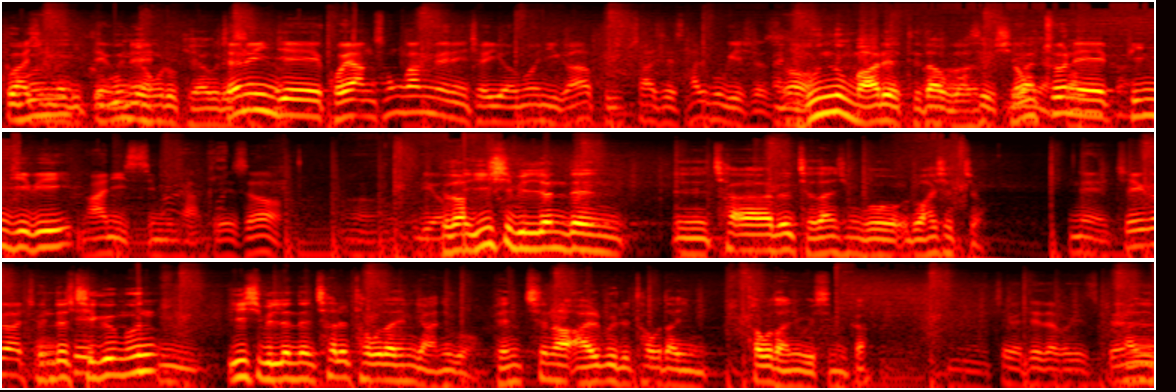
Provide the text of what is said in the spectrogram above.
구하신 그분은- 거기 때문에 명으로 계약을 저는 했습니까? 이제 고향 송광면에 저희 어머니가 94세 살고 계셔서 아니, 묻는 말에 대답을 하세요. 시간이 어, 농촌에 아까우니까. 빈 집이 많이 있습니다. 그래서 어, 우리 어머니 그다음 21년 된 예, 차를 재산 신고로 하셨죠. 네 제가 전체 근데 지금은 음. 21년 된 차를 타고 다니는 게 아니고 벤츠나 RV를 타고 다니 타고 다니고 있습니까? 제가 대답하겠습니다. 아니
